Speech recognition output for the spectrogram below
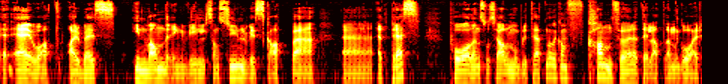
er jo at arbeidsinnvandring vil sannsynligvis skape eh, et press på den sosiale mobiliteten, og det kan, kan føre til at den går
